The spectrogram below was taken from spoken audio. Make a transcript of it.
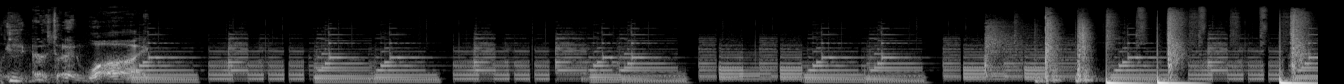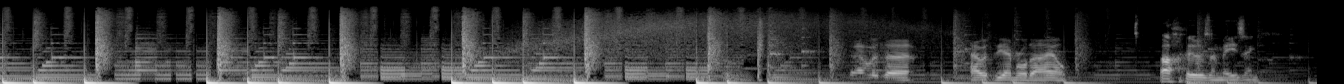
PSNY. That was uh, how was the Emerald Isle? Oh, it was amazing.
